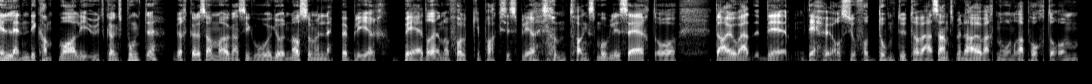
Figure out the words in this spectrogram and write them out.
elendig kampmoral i utgangspunktet, virker det som, av ganske gode grunner, som vel neppe blir bedre når folk i praksis blir liksom tvangsmobilisert, og det har jo vært det, det høres jo for dumt ut til å være sant, men det har jo vært noen rapporter om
